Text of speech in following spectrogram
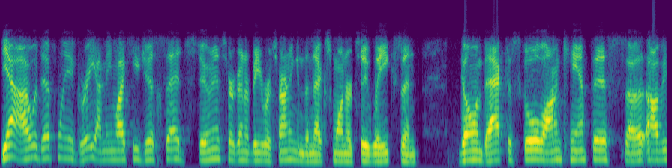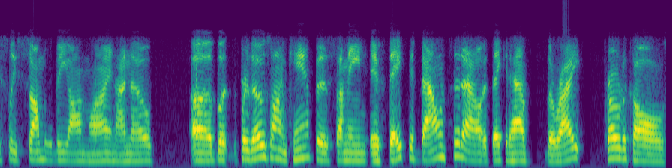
Yeah, I would definitely agree. I mean, like you just said, students are going to be returning in the next one or two weeks and going back to school on campus. Uh, obviously, some will be online, I know. Uh, but for those on campus, I mean, if they could balance it out, if they could have the right protocols,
